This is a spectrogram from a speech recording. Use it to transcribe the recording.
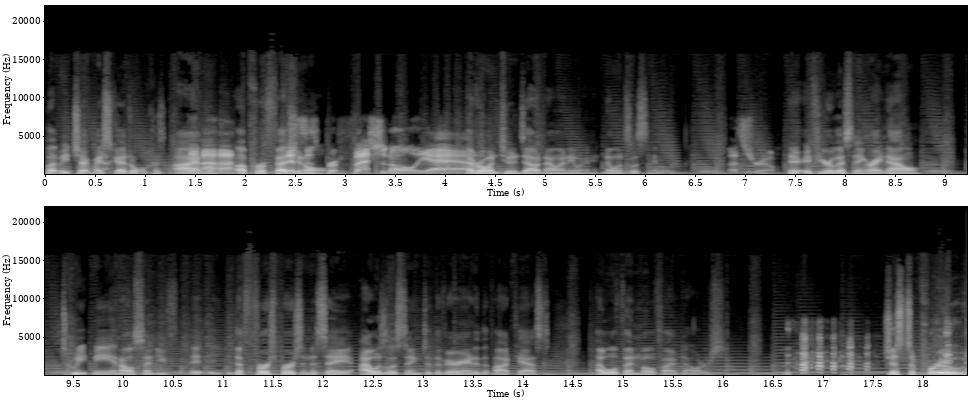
Let me check my schedule because I'm a professional. This is professional. Yeah. Everyone tunes out now anyway. No one's listening. That's true. If you're listening right now, tweet me and I'll send you i- i- the first person to say I was listening to the very end of the podcast. I will Venmo five dollars, just to prove,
